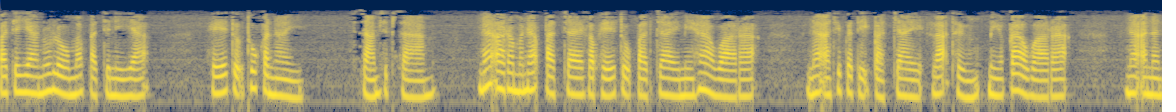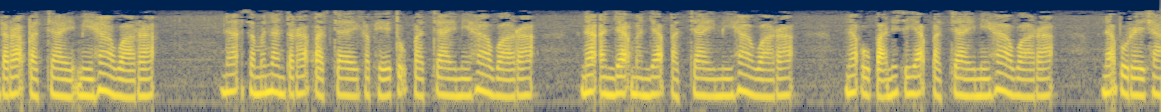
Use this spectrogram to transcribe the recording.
ปัจจญานุโลมปัจจนิยะ เหตุทุกขไนสามสิบสามณอารมณปัจจัยกับเหตุปัจจัยมีห้าวาระ ณอธิปติปัจจัยละถึงมีเก้าวาระ ณอนันตระปัจจัยมีห้าวาระ ณสมนันตระปัจจัยกับเหตุปัจจัยมีห้าวาระ ณอัญญมัญญปัจจัยมีห้าวาระ ณอุปาณิสยปัจจัยมีห้าวาระ ณปุเรชา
